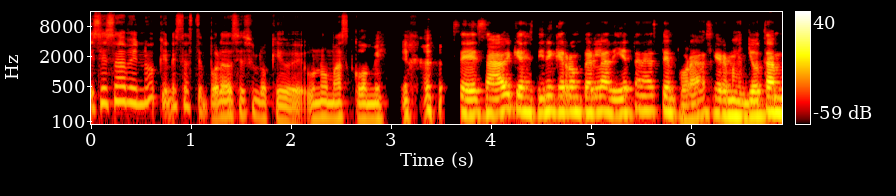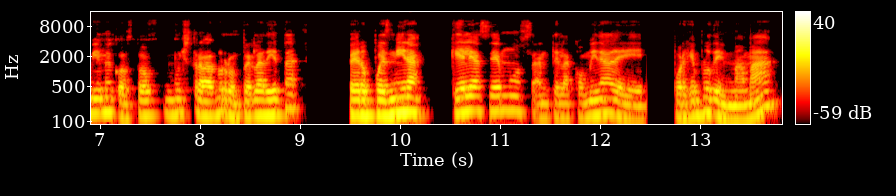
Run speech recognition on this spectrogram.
se sabe, ¿no? Que en estas temporadas eso es lo que uno más come. Se sabe que se tiene que romper la dieta en estas temporadas, Germán. Yo también me costó mucho trabajo romper la dieta, pero pues mira, ¿qué le hacemos ante la comida de, por ejemplo, de mi mamá,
